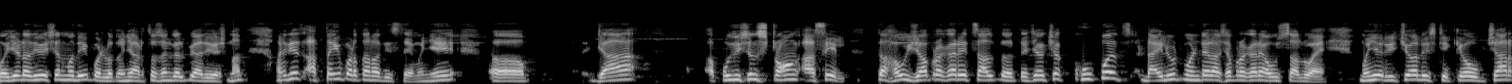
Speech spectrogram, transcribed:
बजेट अधिवेशनमध्येही पडलं होतं म्हणजे अर्थसंकल्पीय अधिवेशनात. आणि तेच आत्ताही पडताना दिसतंय. म्हणजे ज्या अपोजिशन स्ट्रॉंग असेल तर हाऊस ज्या प्रकारे चालतं त्याच्यापेक्षा खूपच डायल्यूट म्हणता येईल अशा प्रकारे हाऊस चालू आहे. म्हणजे रिच्युअलिस्टिक किंवा उपचार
